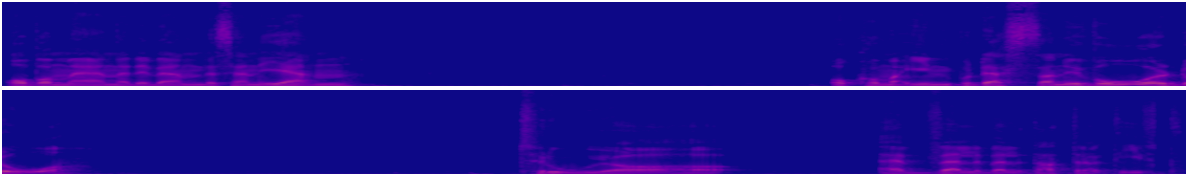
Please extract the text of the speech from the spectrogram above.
och vara med när det vänder sen igen. Och komma in på dessa nivåer då tror jag är väldigt, väldigt attraktivt.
